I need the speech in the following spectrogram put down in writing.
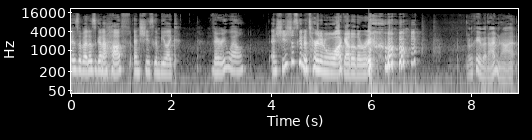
Isabella's gonna huff and she's gonna be like, very well. And she's just gonna turn and walk out of the room. okay, but I'm not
